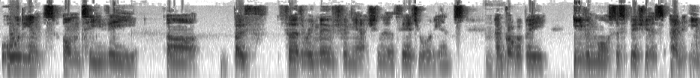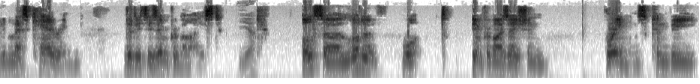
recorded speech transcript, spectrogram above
audience on TV are both further removed from the action than the theatre audience mm-hmm. and probably even more suspicious and even less caring that it is improvised. Yeah, Also, a lot of what improvisation brings can be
